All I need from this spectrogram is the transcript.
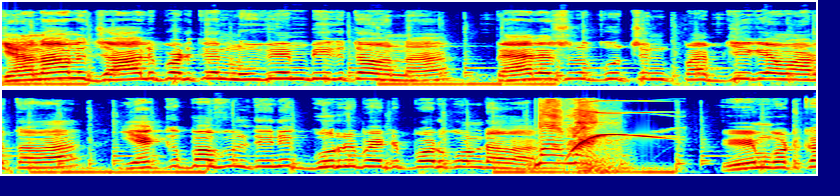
జనాలు జాలి పడితే నువ్వేం బీగుతావన్నా ప్యాలెస్లో కూర్చుని పబ్జీ గేమ్ ఆడతావా? ఎగ్ పఫ్ఫులు తిని గుర్రు పెట్టి పడుకుంటావా? ఏం కొట్క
